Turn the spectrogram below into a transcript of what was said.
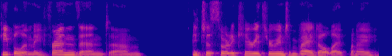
people and made friends. And um, it just sort of carried through into my adult life. When I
